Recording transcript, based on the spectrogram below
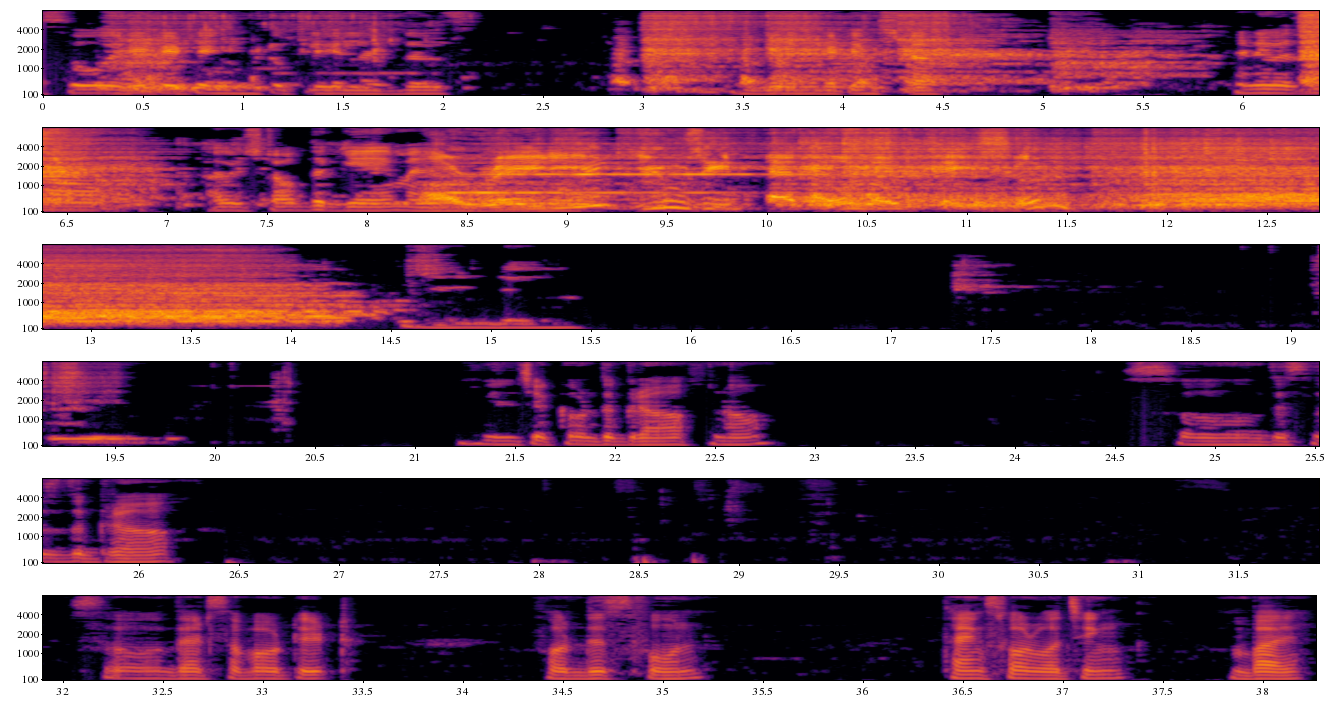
It's so irritating to play like this. Again getting stuck. Anyways now I will stop the game A and radiant using echolocation? and uh, we'll check out the graph now. So this is the graph so that's about it for this phone. Thanks for watching. Bye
